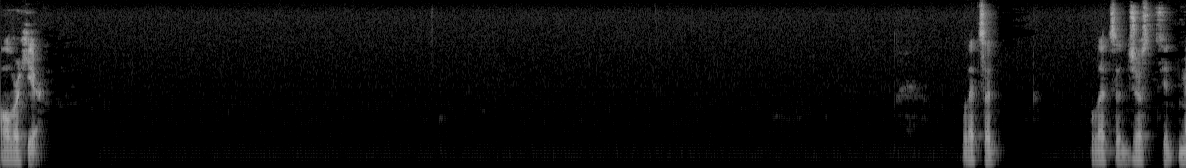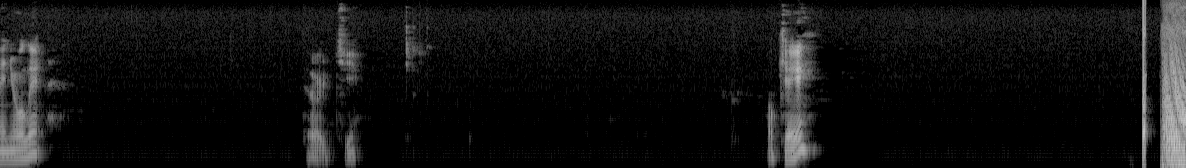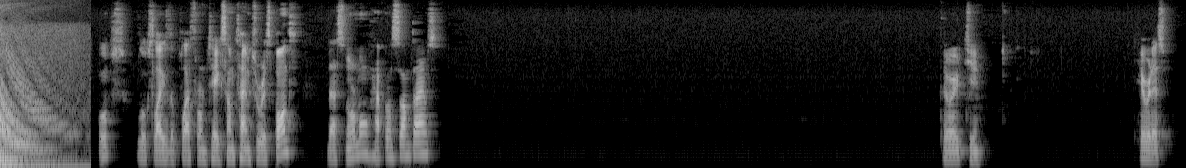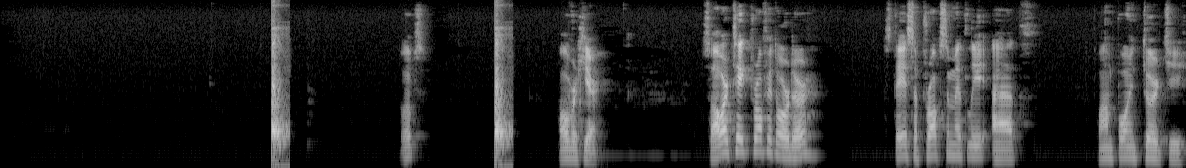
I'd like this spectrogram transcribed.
Over here. Let's let's adjust it manually 30 okay Oops, looks like the platform takes some time to respond. That's normal, happens sometimes. Thirty. Here it is. Oops. Over here. So our take profit order stays approximately at 1.30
